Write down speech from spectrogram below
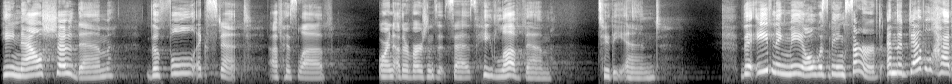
he now showed them the full extent of his love. Or in other versions, it says, He loved them to the end. The evening meal was being served, and the devil had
